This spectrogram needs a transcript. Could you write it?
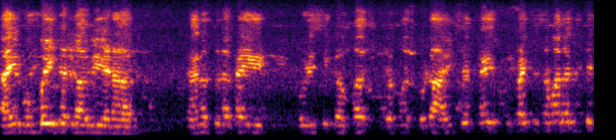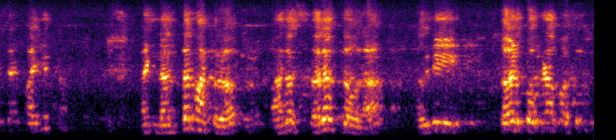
काही मुंबईकर गावी येणार त्यांना सुद्धा काही थोडीशी गंमत गंमत थोडं आयुष्यात काही सुखाची समाधानाचे क्षण पाहिजेत ना. आणि नंतर मात्र माझा सरस दौरा अगदी तळ कोकणापासून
